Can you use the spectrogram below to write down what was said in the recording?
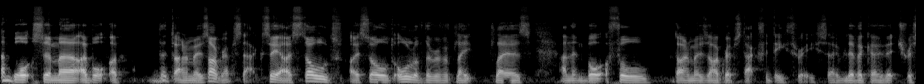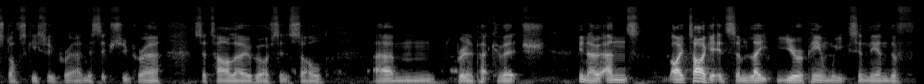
and bought some. Uh, I bought a, the Dynamo Zagreb stack. So yeah, I sold I sold all of the River Plate players and then bought a full Dynamo Zagreb stack for D3. So Livakovic, Ristovski super rare, Misic super rare, Sutalo, who I've since sold, um, Bruno Petkovic, you know, and I targeted some late European weeks in the end of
